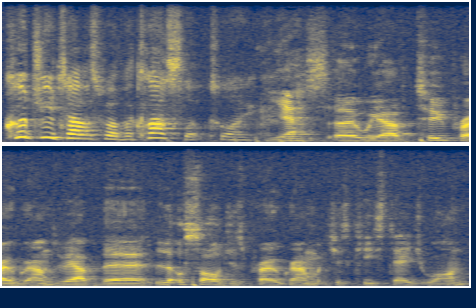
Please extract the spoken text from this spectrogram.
Could you tell us what the class looks like? Yes, uh, we have two programs. We have the Little Soldiers program, which is Key Stage 1,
